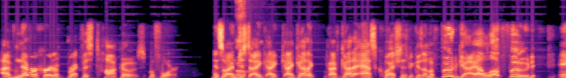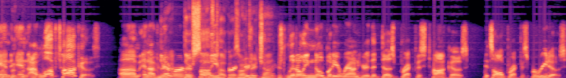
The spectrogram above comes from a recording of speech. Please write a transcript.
I've never heard of breakfast tacos before. And so I'm just I, I, I gotta I've gotta ask questions because I'm a food guy. I love food and and I love tacos. Um, and I've They're- never they're soft really tacos, aren't they, there's- John? There's literally nobody around here that does breakfast tacos. It's all breakfast burritos.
